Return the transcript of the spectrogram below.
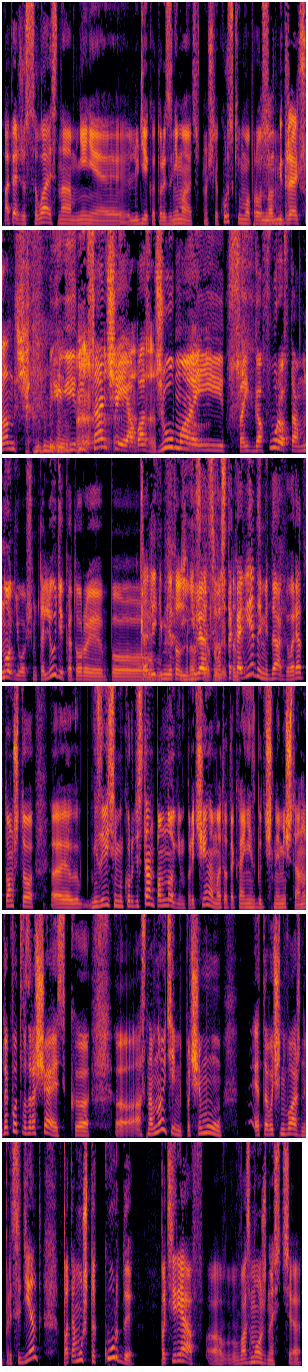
Опять же, ссылаясь на мнение людей, которые занимаются, в том числе, курдским вопросом. На Дмитрия Александровича. И, и Санча, и Аббас Джума, и Саид Гафуров, там многие, в общем-то, люди, которые э, Коллеги мне тоже являются востоковедами, да, говорят о том, что э, независимый Курдистан по многим причинам это такая неизбыточная мечта. Ну так вот, возвращаясь к э, основной теме, почему это очень важный прецедент, потому что курды, потеряв э, возможность э,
